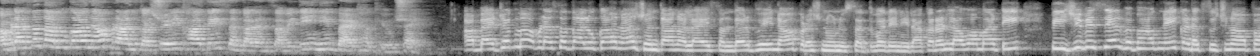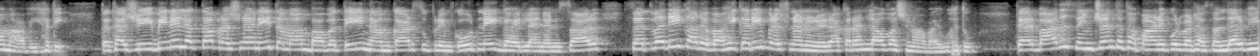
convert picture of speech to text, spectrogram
અબડાસા તાલુકાના પ્રાંત કચેરી ખાતે સંકલન સમિતિની બેઠક યોજાઈ. આ બેઠકમાં અબડાસા તાલુકાના જનતાના લાય સંદર્ભેના પ્રશ્નોનું સત્વરે નિરાકરણ લાવવા માટે પીજીવીસીએલ વિભાગને કડક સૂચના આપવામાં આવી હતી. તથા જેબીને લગતા પ્રશ્નની તમામ બાબતે નામકાર સુપ્રીમ કોર્ટની ગાઈડલાઈન અનુસાર સત્વરે કાર્યવાહી કરી પ્રશ્નનું નિરાકરણ લાવવા જણાવાયું હતું. ત્યારબાદ સિંચન તથા પાણી પુરવઠા સંદર્ભે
